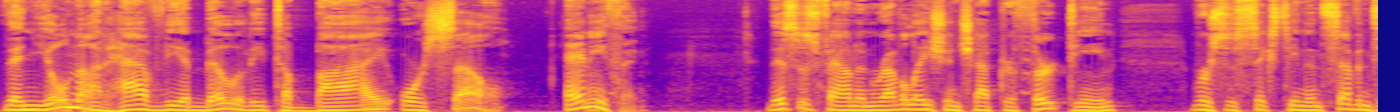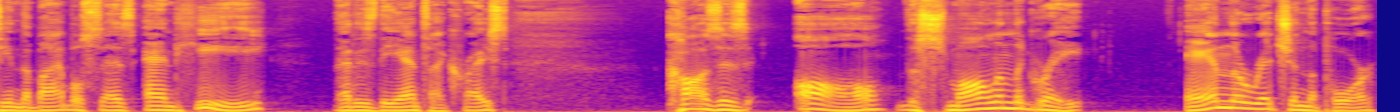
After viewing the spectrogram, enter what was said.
then you'll not have the ability to buy or sell anything. This is found in Revelation chapter 13, verses 16 and 17. The Bible says, And he, that is the Antichrist, causes all, the small and the great, and the rich and the poor,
